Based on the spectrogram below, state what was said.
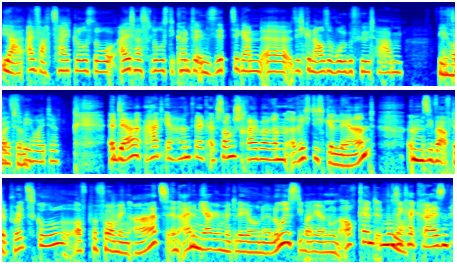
ja, einfach zeitlos, so alterslos. Die könnte in den 70ern äh, sich genauso wohl gefühlt haben. Wie heute. wie heute. Adele hat ihr Handwerk als Songschreiberin richtig gelernt. Ähm, sie war auf der Brit School of Performing Arts in einem Jahrgang mit Leona Lewis, die man ja nun auch kennt in Musikerkreisen. Ja.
